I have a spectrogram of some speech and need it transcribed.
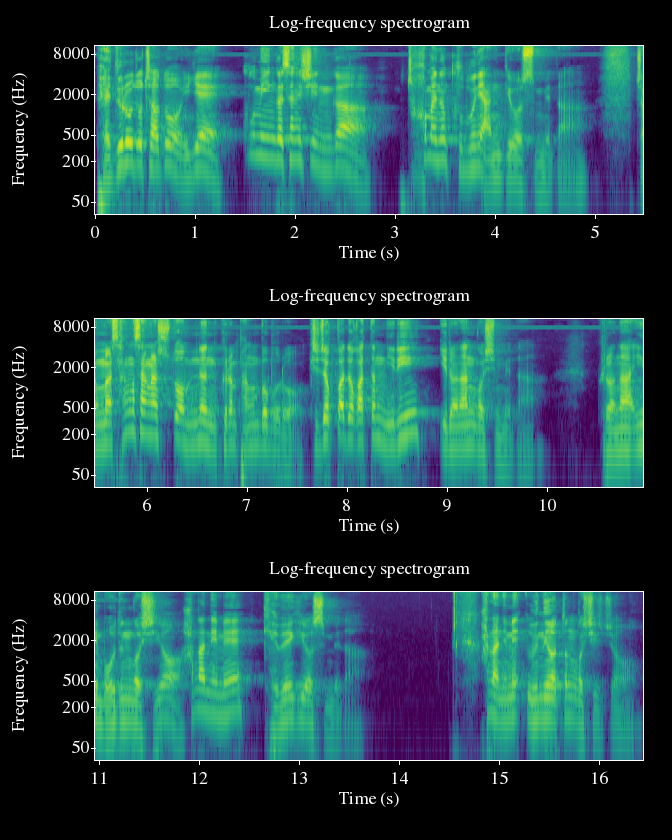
베드로조차도 이게 꿈인가 생시인가 처음에는 구분이 안 되었습니다. 정말 상상할 수도 없는 그런 방법으로 기적과도 같은 일이 일어난 것입니다. 그러나 이 모든 것이요 하나님의 계획이었습니다. 하나님의 은혜였던 것이죠.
